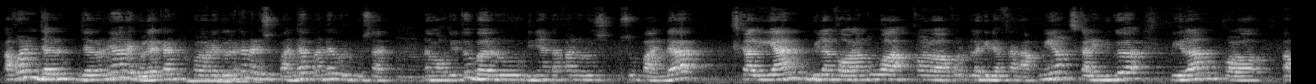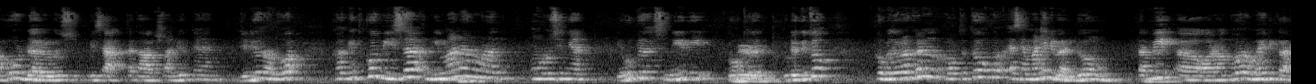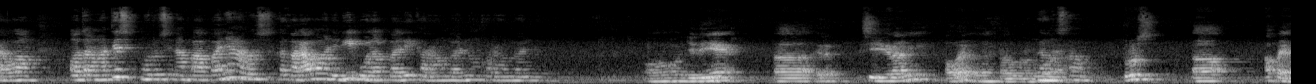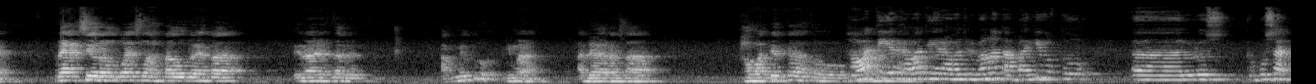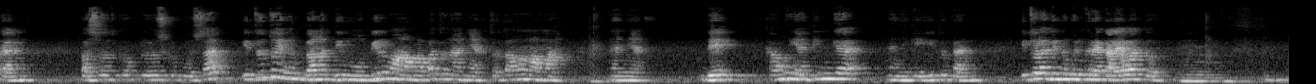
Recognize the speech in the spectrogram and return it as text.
aku kan jalur, jalurnya reguler kan. Kalau reguler kan ada supanda panda berpusat nah waktu itu baru dinyatakan lulus supanda sekalian bilang ke orang tua kalau aku lagi daftar akmil sekalian juga bilang kalau aku udah lulus bisa ke tahap selanjutnya. Jadi orang tua kaget kok bisa? Gimana ngurus- ngurusinnya ya udah sendiri waktu Sendiri. udah gitu kebetulan kan waktu itu aku SMA-nya di Bandung tapi eh, orang tua rumahnya di Karawang otomatis ngurusin apa-apanya harus ke Karawang jadi bolak-balik Karawang Bandung Karawang Bandung Oh, jadinya Ir- si Rani awalnya nggak tahu orang tua. tahu Terus eh, apa ya? Reaksi orang tua setelah tahu ternyata Ira daftar Akmil tuh gimana? Ada rasa khawatir kah atau khawatir khawatir khawatir banget. Apalagi waktu eh, lulus ke pusat kan. Pas lulus ke, lulus ke pusat itu tuh inget banget di mobil mama papa tuh nanya terutama mama nanya dek kamu yakin nggak? Nanya kayak gitu kan. Itu lagi nungguin kereta lewat tuh. Hmm.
